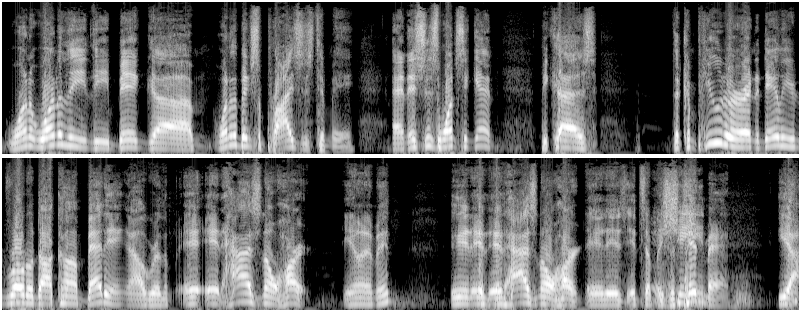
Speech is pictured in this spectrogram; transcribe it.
one one of the the big um, one of the big surprises to me, and this is once again because the computer and the dailyroto.com betting algorithm it, it, has no heart. You know what I mean? It, it, it has no heart. It is it's a machine. It's a tin man. Yeah.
